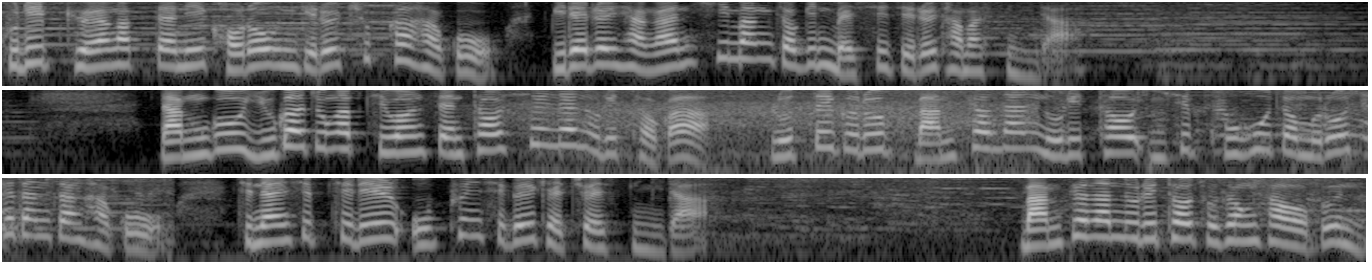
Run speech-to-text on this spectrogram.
구립 교향악단이 걸어온 길을 축하하고 미래를 향한 희망적인 메시지를 담았습니다. 남구 육아종합지원센터 실내 놀이터가 롯데그룹 맘편한 놀이터 29호점으로 새 단장하고 지난 17일 오픈식을 개최했습니다. 맘편한 놀이터 조성 사업은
